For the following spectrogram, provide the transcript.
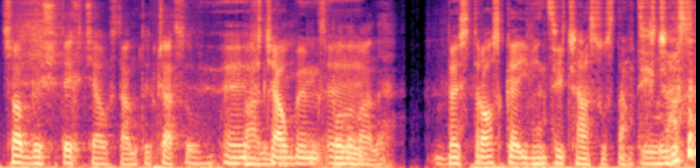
Co byś ty chciał z tamtych czasów? E, chciałbym, e, eksponowane. Beztroskę i więcej czasu z tamtych Mm. czasów.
